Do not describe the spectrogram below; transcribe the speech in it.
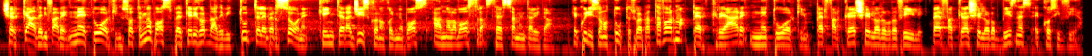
cercate di fare networking sotto il mio post perché ricordatevi, tutte le persone che interagiscono col mio post hanno la vostra stessa mentalità. E quindi sono tutte sulla piattaforma per creare networking, per far crescere i loro profili, per far crescere il loro business e così via.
